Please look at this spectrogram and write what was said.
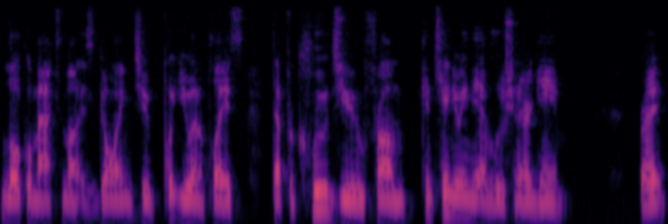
local maxima is going to put you in a place that precludes you from continuing the evolutionary game, right?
